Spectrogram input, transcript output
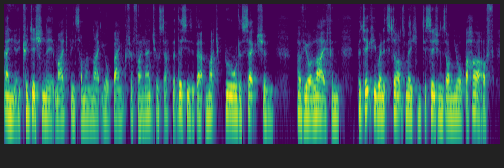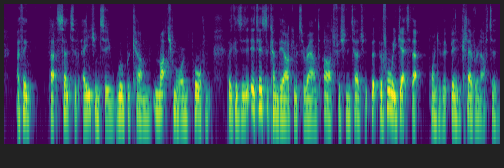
And you know, traditionally it might have been someone like your bank for financial stuff, but this is about a much broader section of your life, and particularly when it starts making decisions on your behalf, I think that sense of agency will become much more important because it is the kind of the arguments around artificial intelligence. But before we get to that point of it being clever enough to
